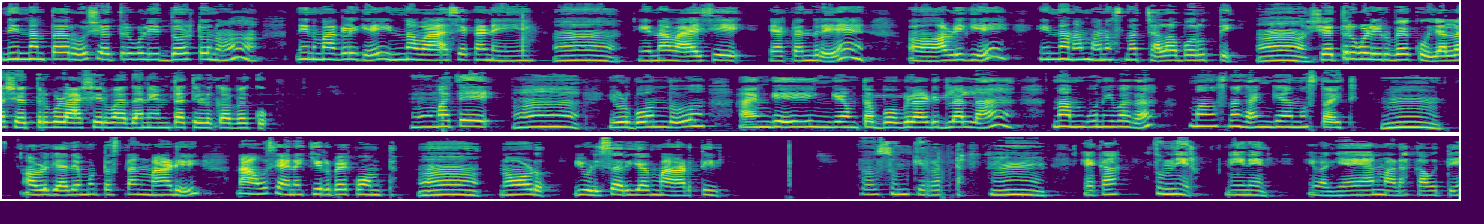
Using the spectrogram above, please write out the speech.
ನಿನ್ನಂತಾರು ಶತ್ರುಗಳು ಇದ್ದಷ್ಟು ನಿನ್ನ ಮಗಳಿಗೆ ಇನ್ನ ವಾಸೆ ಕಣೆ. ಹ್ಞೂ ಇನ್ನ ವಾಸೆ. ಯಾಕಂದ್ರೆ ಅವಳಿಗೆ ಇನ್ನ ನಮ್ಮ ಮನಸ್ಸನ್ನ ಛಲ ಬರುತ್ತೆ. ಹ್ಞೂ ಶತ್ರುಗಳು ಇರಬೇಕು ಎಲ್ಲ ಶತ್ರುಗಳ ಆಶೀರ್ವಾದನೆ ಅಂತ ತಿಳ್ಕೋಬೇಕು. ಮತ್ತೆ ಹ್ಞೂ ಇವಳು ಬಂದು ಹಂಗೆ ಹಿಂಗೆ ಅಂತ ಬೊಗಳಾಡಿದ್ಲಲ್ಲ ನಮಗೂ ಇವಾಗ ಮನಸ್ನಾಗ ಹಂಗೆ ಅನ್ನಿಸ್ತೈತಿ ಹ್ಞೂ ಅವಳಿಗೆ ಎದೆ ಮುಟ್ಟಿಸ್ದಂಗೆ ಮಾಡಿ ನಾವು ಸೆನಕ್ಕಿರ್ಬೇಕು ಅಂತ. ಹ್ಞೂ ನೋಡು ಇವಳು ಸರಿಯಾಗಿ ಮಾಡ್ತೀವಿ. ಸುಮ್ಕಿರತ್ತ ಹ್ಞೂ ಯಾಕ ಸುಮ್ಮನಿರು ನೀನೇನು? ಇವಾಗ ಏನು ಮಾಡೋಕ್ಕಾಗುತ್ತೆ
